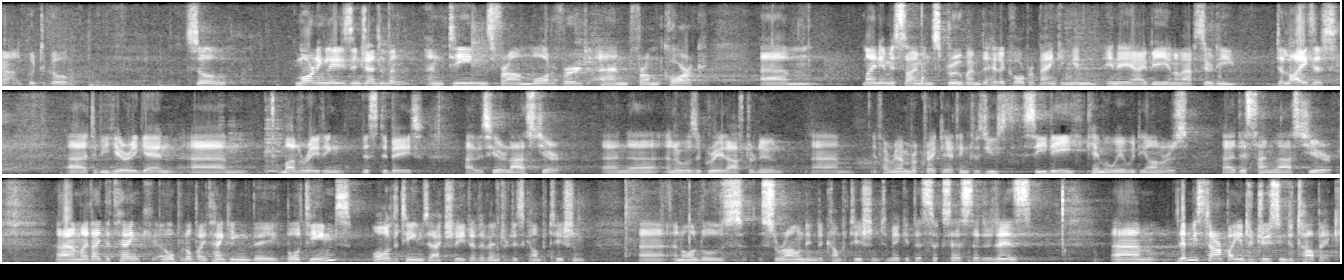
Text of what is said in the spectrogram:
Yeah, good to go. So, morning, ladies and gentlemen, and teams from Waterford and from Cork. Um, my name is Simon Scroope. I'm the head of corporate banking in, in AIB, and I'm absolutely delighted uh, to be here again um, moderating this debate. I was here last year, and, uh, and it was a great afternoon. Um, if I remember correctly, I think it was UCD came away with the honours uh, this time last year. Um, I'd like to thank, open up by thanking the, both teams, all the teams actually that have entered this competition, uh, and all those surrounding the competition to make it the success that it is. Um, let me start by introducing the topic.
